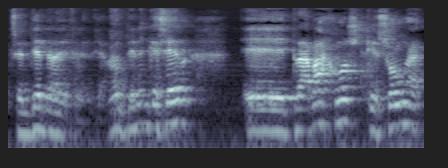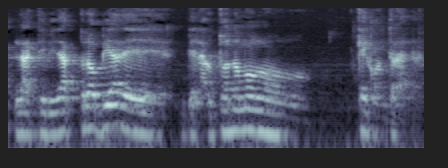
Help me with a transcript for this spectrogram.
Se entiende la diferencia, ¿no? Tienen que ser eh, trabajos que son la actividad propia del autónomo que contrata.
